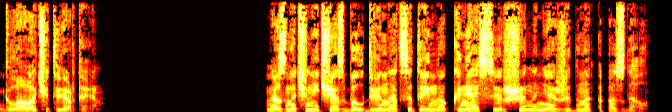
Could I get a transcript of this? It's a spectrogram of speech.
Глава четвертая. Назначенный час был двенадцатый, но князь совершенно неожиданно опоздал.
